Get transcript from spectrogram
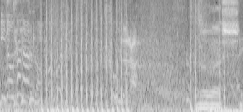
Idą za nami! No właśnie.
